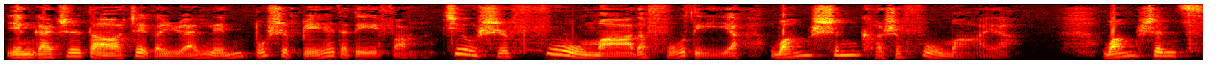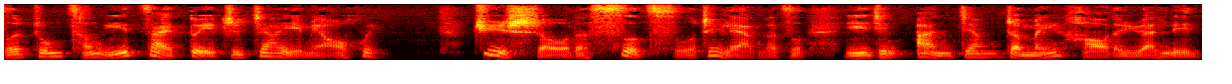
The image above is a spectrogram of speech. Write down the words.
应该知道，这个园林不是别的地方，就是驸马的府邸呀。王申可是驸马呀。王申词中曾一再对之加以描绘，句首的“似此”这两个字，已经暗将这美好的园林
